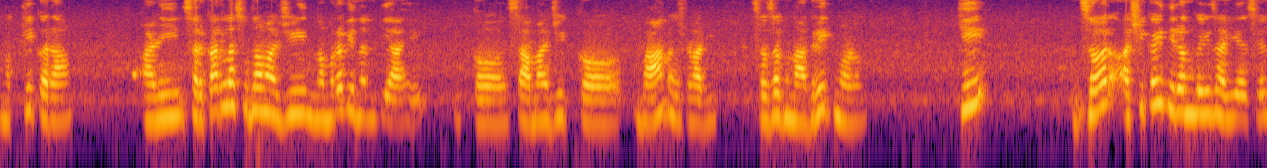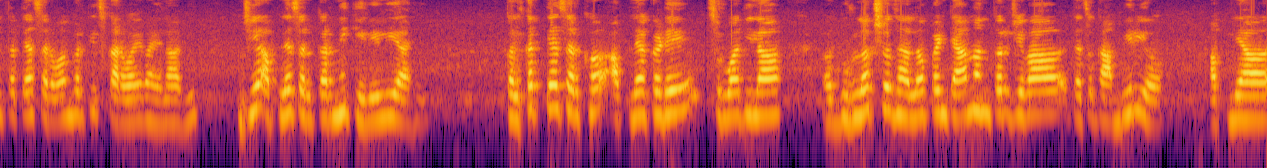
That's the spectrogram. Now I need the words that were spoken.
नक्की करा. आणि सरकारला सुद्धा माझी नम्र विनंती आहे. एक सामाजिक भान असणारी सजग नागरिक म्हणून की जर अशी काही दिरंगाई झाली असेल तर त्या सर्वांवरतीच कारवाई व्हायला हवी. जी आपल्या सरकारने केलेली आहे. कलकत्त्यासारखं आपल्याकडे सुरुवातीला दुर्लक्ष झालं पण त्यानंतर जेव्हा त्याचं गांभीर्य आपल्या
